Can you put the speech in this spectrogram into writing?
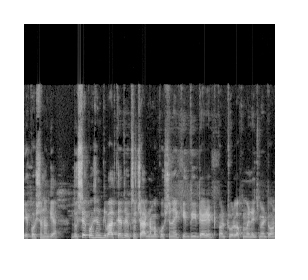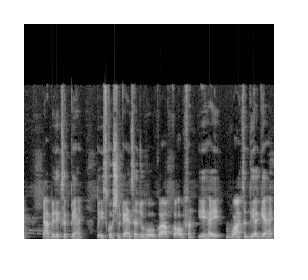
एक क्वेश्चन हो गया। दूसरे क्वेश्चन की बात करें तो 104 नंबर क्वेश्चन है कि the direct control of management on यहाँ पे देख सकते हैं। तो इस क्वेश्चन का आंसर जो होगा आपका ऑप्शन ए है, वहाँ से दिया गया है।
